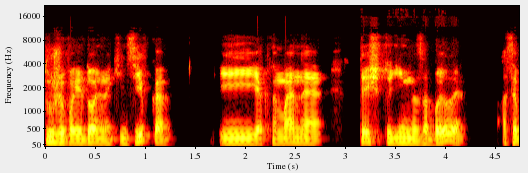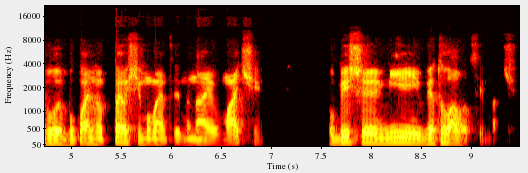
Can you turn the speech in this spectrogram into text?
дуже валідольна кінцівка. І, як на мене, те, що тоді не забили, а це були буквально перші моменти минає в матчі, у більшій мірі врятувало цей матч.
